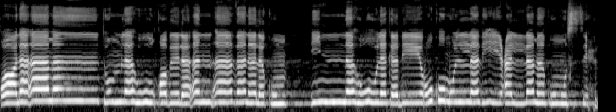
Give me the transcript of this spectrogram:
قال آمنتم له قبل أن آذن لكم إنه لكبيركم الذي علمكم السحر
